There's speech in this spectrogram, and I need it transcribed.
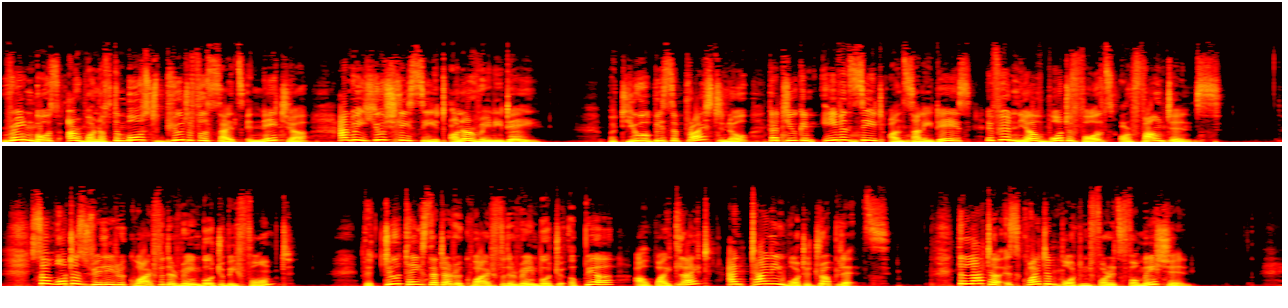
Rainbows are one of the most beautiful sights in nature and we usually see it on a rainy day. But you will be surprised to know that you can even see it on sunny days if you're near waterfalls or fountains. So what is really required for the rainbow to be formed? The two things that are required for the rainbow to appear are white light and tiny water droplets. The latter is quite important for its formation.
